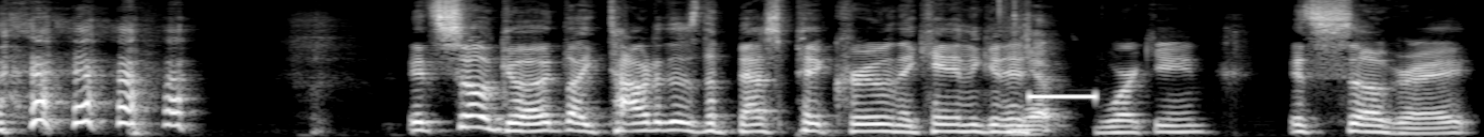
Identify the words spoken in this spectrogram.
it's so good. Like touted as the best pit crew, and they can't even get his Yep. working. It's so great.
